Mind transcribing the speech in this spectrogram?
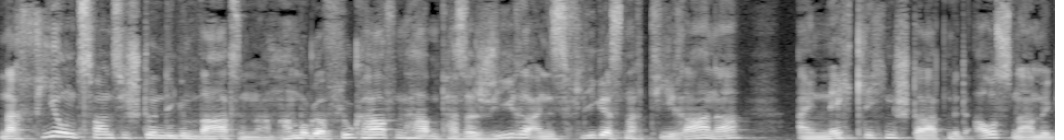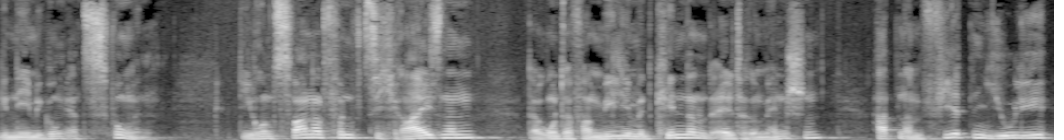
Nach 24-stündigem Warten am Hamburger Flughafen haben Passagiere eines Fliegers nach Tirana einen nächtlichen Start mit Ausnahmegenehmigung erzwungen. Die rund 250 Reisenden, darunter Familien mit Kindern und ältere Menschen, hatten am 4. Juli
